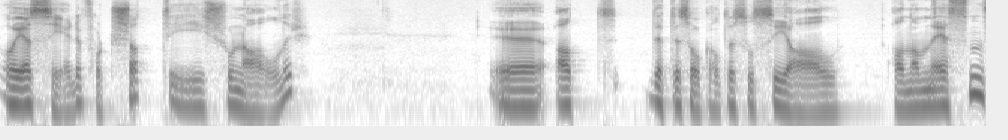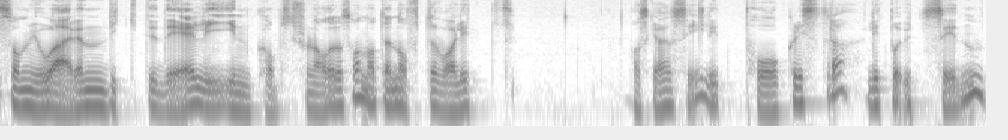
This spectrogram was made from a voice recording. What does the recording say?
og jeg ser det fortsatt i journaler, eh, at dette såkalte sosialanamnesen, som jo er en viktig del i innkomstjournaler og sånn, at den ofte var litt hva skal jeg si, litt påklistra, litt på utsiden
